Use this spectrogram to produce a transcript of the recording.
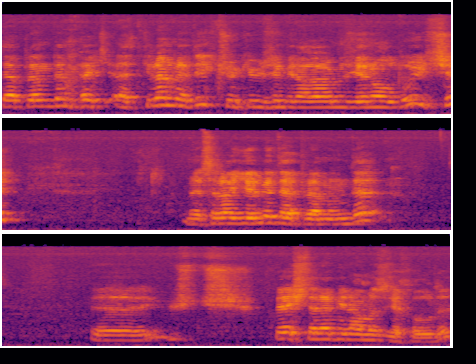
depremden pek etkilenmedik. Çünkü bizim binalarımız yeni olduğu için mesela 20 depreminde 3-5 tane binamız yıkıldı.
